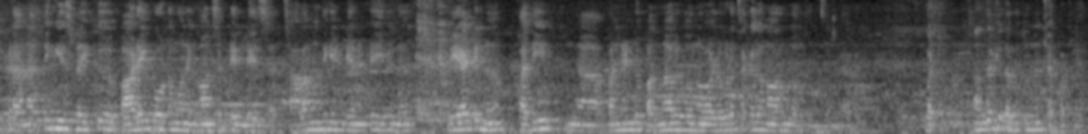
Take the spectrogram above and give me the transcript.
ఇక్కడ నథింగ్ ఈజ్ లైక్ పాడైపోవటం అనే కాన్సెప్ట్ ఏం లేదు సార్. చాలామందికి ఏంటి అంటే ఈవెన్ క్రియాటిన్ పది పన్నెండు పద్నాలుగు ఉన్న వాళ్ళు కూడా చక్కగా నార్మల్ అవుతుంది అంటారు బట్ అందరికీ తగ్గుతుందని చెప్పట్లేదు.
